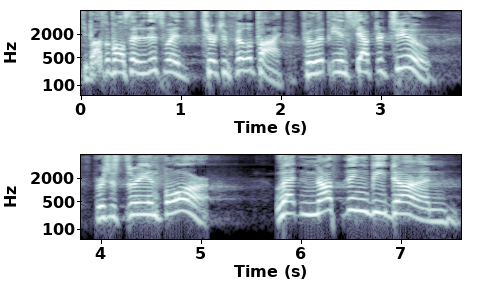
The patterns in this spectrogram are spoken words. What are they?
The Apostle Paul said it this way, to the church in Philippi, Philippians chapter 2, verses 3 and 4. Let nothing be done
